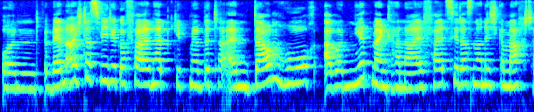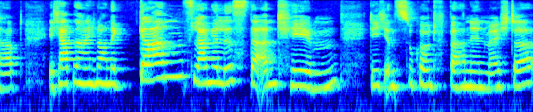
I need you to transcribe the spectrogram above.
Und wenn euch das Video gefallen hat, gebt mir bitte einen Daumen hoch, abonniert meinen Kanal, falls ihr das noch nicht gemacht habt. Ich habe nämlich noch eine ganz lange Liste an Themen, die ich in Zukunft behandeln möchte.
